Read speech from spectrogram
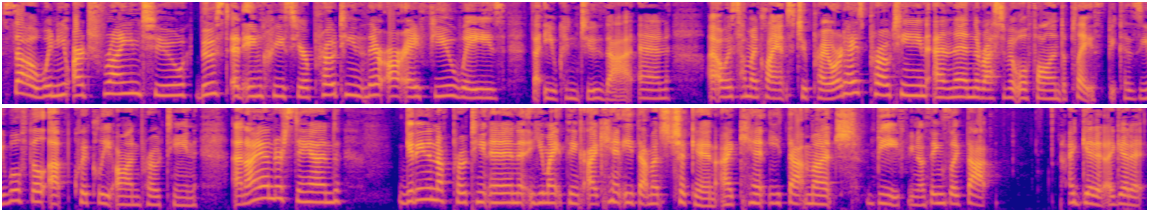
So, when you are trying to boost and increase your protein, there are a few ways that you can do that. And I always tell my clients to prioritize protein and then the rest of it will fall into place because you will fill up quickly on protein. And I understand getting enough protein in, you might think, I can't eat that much chicken. I can't eat that much beef, you know, things like that. I get it. I get it.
